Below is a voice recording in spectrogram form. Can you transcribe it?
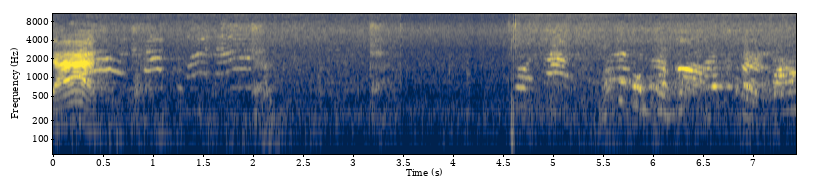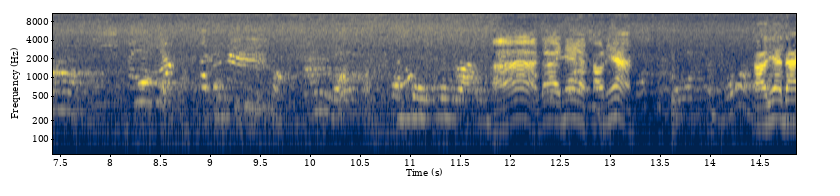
จ้าอ่า ได้แน่คราวเนี้ยคราวเนี้ยได้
